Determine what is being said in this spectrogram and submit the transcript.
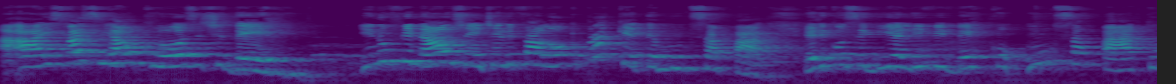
a, a, esvaziar o closet dele. E no final, gente, ele falou que para que ter muito sapato? Ele conseguia ali viver com um sapato,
